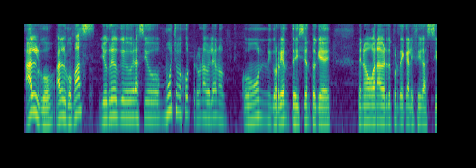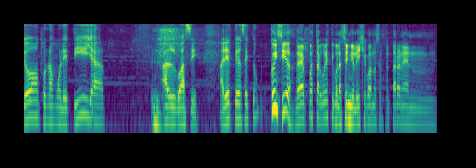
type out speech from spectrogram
algo, algo más, yo creo que hubiera sido mucho mejor, pero una pelea no común y corriente y siento que de nuevo van a ver por descalificación, con una muletilla, algo así. Ariel, ¿qué pensáis tú? Coincido, de haber puesto alguna estipulación. Yo le dije cuando se enfrentaron en.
